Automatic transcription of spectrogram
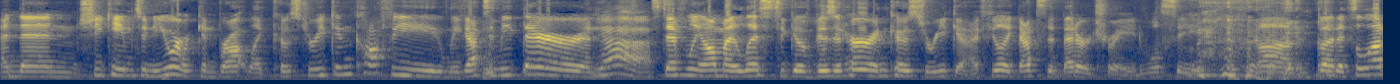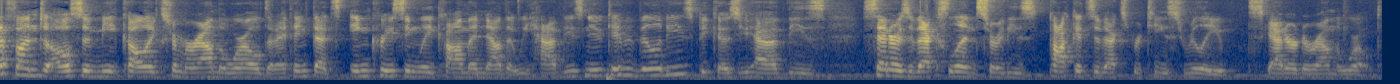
And then she came to new york and brought like costa rican coffee we got to meet there. And yeah. it's definitely on my list to go visit her in costa rica. I feel like that's the better trade. We'll see. Um, but it's a lot of fun to also meet colleagues from around the world, and I think that's increasingly common now that we have these new capabilities because you have these centers of excellence or these pockets of expertise really scattered around the world.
